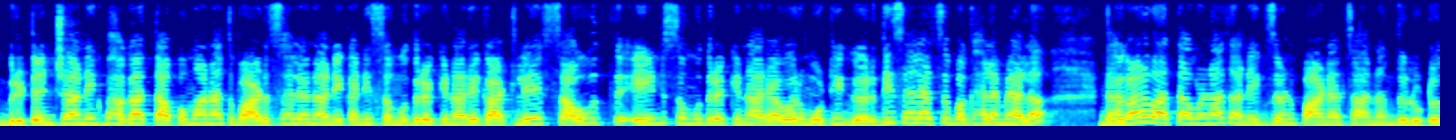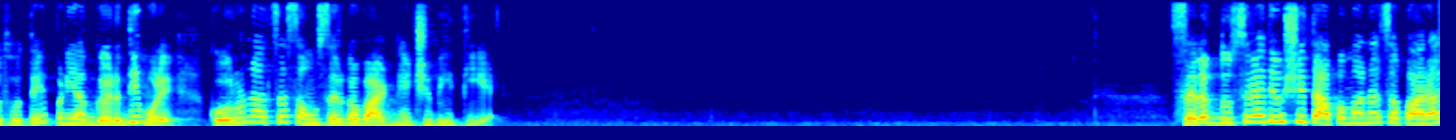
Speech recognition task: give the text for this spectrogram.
ब्रिटनच्या अनेक भागात तापमानात वाढ झाल्यानं अनेकांनी समुद्रकिनारे गाठले. साऊथ एंड समुद्रकिनाऱ्यावर मोठी गर्दी झाल्याचं बघायला मिळालं. ढगाळ वातावरणात अनेक जण पाण्याचा आनंद लुटत होते पण या गर्दीमुळे कोरोनाचा संसर्ग वाढण्याची भीती आहे. सलग दुसऱ्या दिवशी तापमानाचा पारा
